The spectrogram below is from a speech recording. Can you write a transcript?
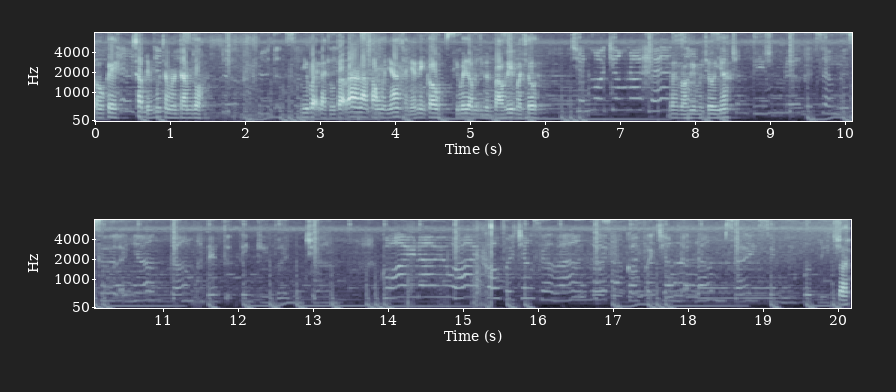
Dạ, ok, sắp đến 100% rồi. Như vậy là chúng ta đã làm xong rồi nhá, Thả nén thành công. Thì bây giờ mình chỉ cần vào game mà chơi. Đây, vào game mà chơi nhá. Đây,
